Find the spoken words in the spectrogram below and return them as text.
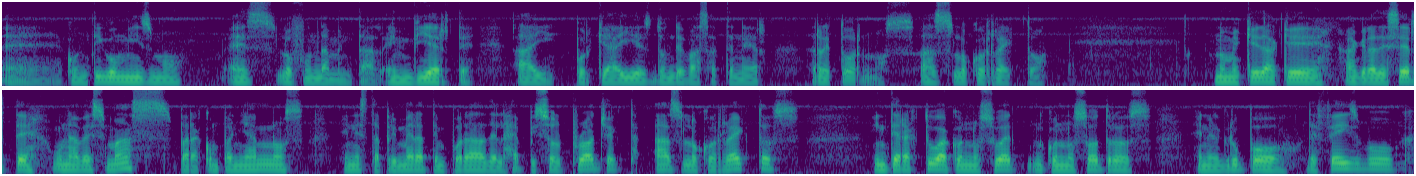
eh, contigo mismo es lo fundamental. Invierte ahí, porque ahí es donde vas a tener retornos. Haz lo correcto. No me queda que agradecerte una vez más para acompañarnos en esta primera temporada del Happy Soul Project. Haz lo correcto. Interactúa con, con nosotros en el grupo de Facebook.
